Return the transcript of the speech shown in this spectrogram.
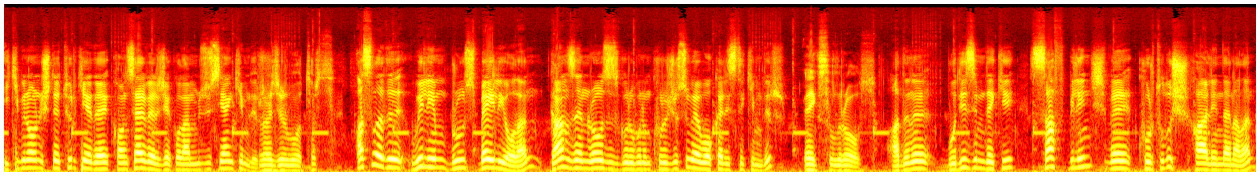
2013'te Türkiye'de konser verecek olan müzisyen kimdir? Roger Waters. Asıl adı William Bruce Bailey olan Guns N' Roses grubunun kurucusu ve vokalisti kimdir? Axl Rose. Adını Budizm'deki saf bilinç ve kurtuluş halinden alan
